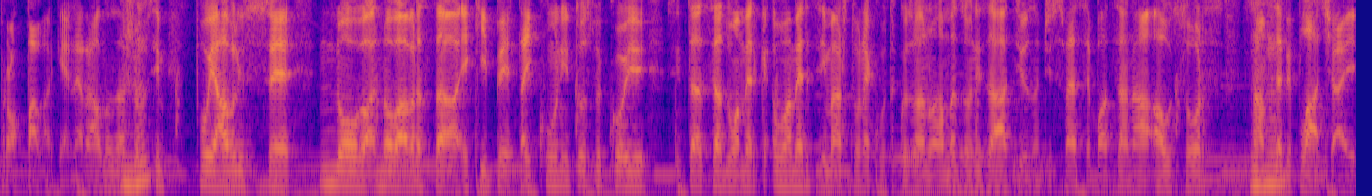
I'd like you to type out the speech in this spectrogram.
propala generalno, znaš, mm mislim, pojavili su se nova, nova vrsta ekipe, tajkuni, to sve koji, mislim, ta sad u, Amerika, u Americi imaš tu neku takozvanu amazonizaciju, znači sve se baca na outsource, sam Mhm. sebi plaćaj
